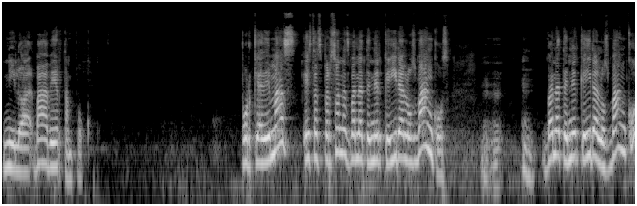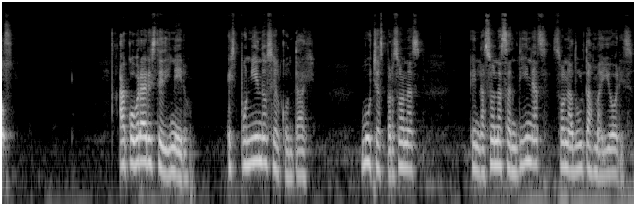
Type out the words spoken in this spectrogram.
ni lo va a haber tampoco. Porque además estas personas van a tener que ir a los bancos van a tener que ir a los bancos a cobrar este dinero, exponiéndose al contagio. Muchas personas en las zonas andinas son adultas mayores,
